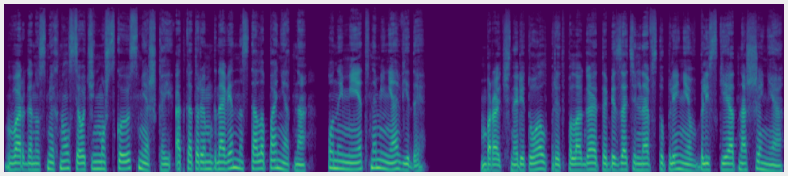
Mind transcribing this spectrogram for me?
Варган усмехнулся очень мужской усмешкой, от которой мгновенно стало понятно, он имеет на меня виды. «Брачный ритуал предполагает обязательное вступление в близкие отношения.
